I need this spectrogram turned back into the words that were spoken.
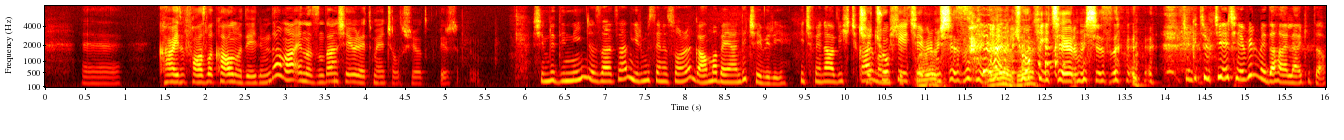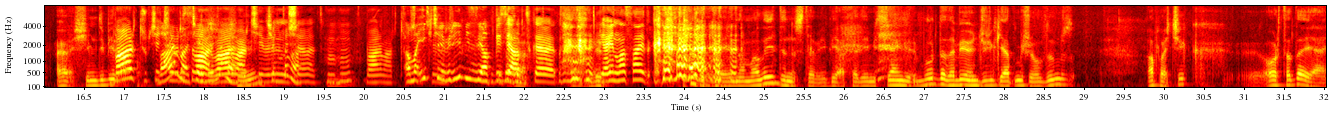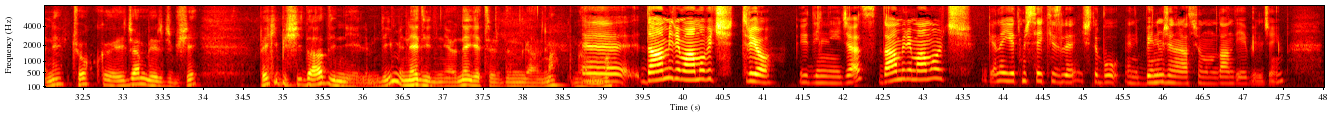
e, kaydı fazla kalmadı elimde ama en azından şey üretmeye çalışıyorduk bir Şimdi dinleyince zaten 20 sene sonra Galma beğendi çeviriyi. Hiç fena bir iş çıkarmamışız. Çok iyi çevirmişiz. Evet. yani Evet, çok evet. iyi çevirmişiz. Çünkü Türkçe'ye çevrilmedi hala kitap. Evet, şimdi bir var Türkçe Var mı? çevirisi var. Çevrildi Var mi? var Çevrildi. çevrilmiş Çıktı mı? evet. Hı hı. Var var. Türkçe Ama ilk çeviri. çeviriyi biz yaptık. Biz yaptık evet. Bir- Yayınlasaydık. yayınlamalıydınız tabii bir akademisyen gibi. Burada da bir öncülük yapmış olduğumuz apaçık e, ortada yani. Çok heyecan verici bir şey. Peki bir şey daha dinleyelim değil mi? Ne dinliyor? Ne getirdin galiba? galiba? Ee, Damir İmamovic Trio'yu dinleyeceğiz. Damir İmamovic gene 78'li işte bu hani benim jenerasyonumdan diyebileceğim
